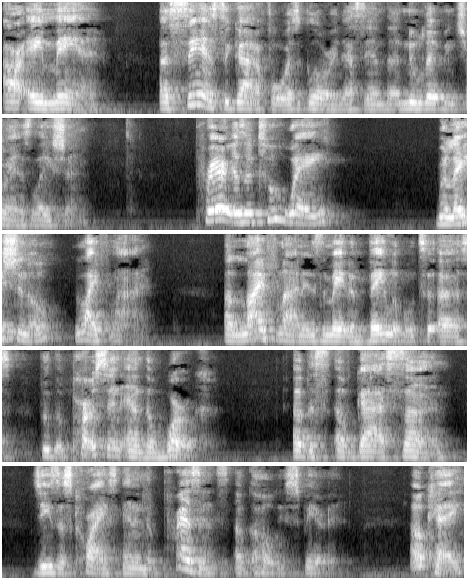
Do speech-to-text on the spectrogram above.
our amen ascends to God for his glory. That's in the New Living Translation. Prayer is a two-way relational lifeline. A lifeline that is made available to us through the person and the work of, the, of God's Son, Jesus Christ, and in the presence of the Holy Spirit. Okay,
